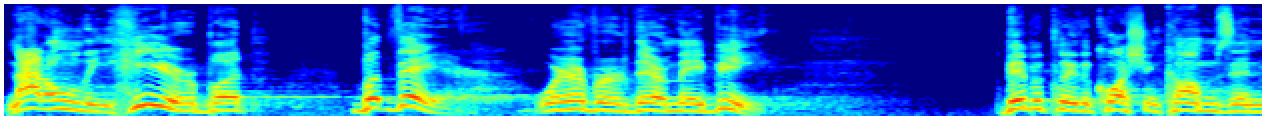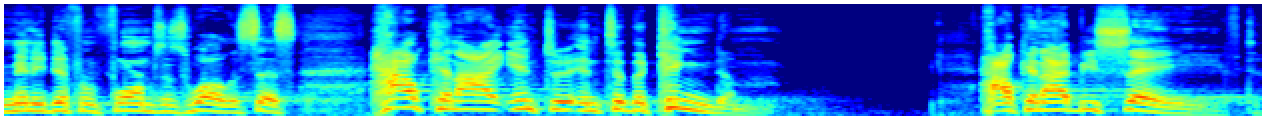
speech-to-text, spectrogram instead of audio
not only here, but, but there wherever there may be. Biblically, the question comes in many different forms as well. It says, How can I enter into the kingdom? How can I be saved?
